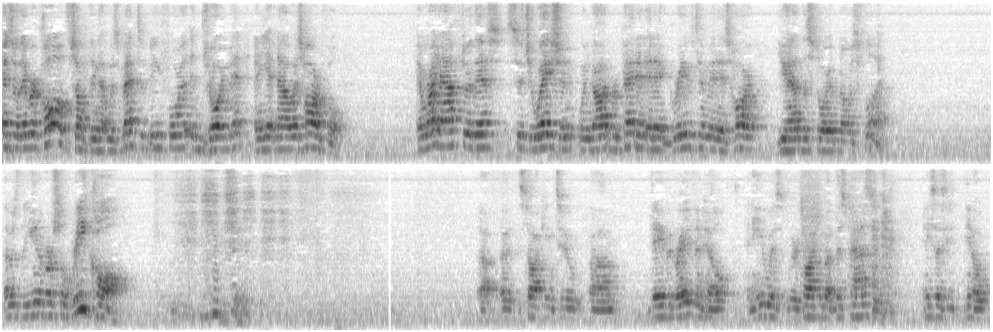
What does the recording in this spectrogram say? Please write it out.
And so they recalled something that was meant to be for enjoyment and yet now is harmful. And right after this situation, when God repented and it grieved him in his heart, you had the story of Noah's flood. That was the universal recall. uh, I was talking to um, David Ravenhill, and he was, we were talking about this passage, and he says, he, you know,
